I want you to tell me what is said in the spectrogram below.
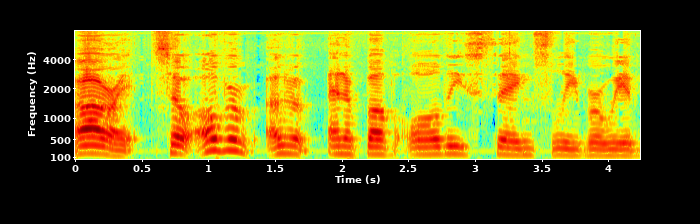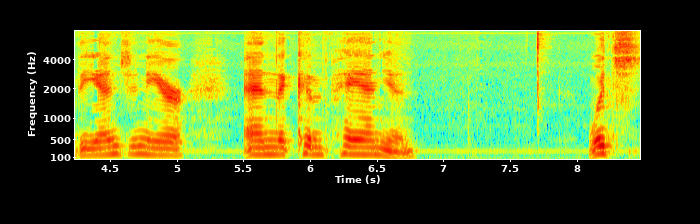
All right, so over uh, and above all these things, Libra, we have the engineer and the companion, which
